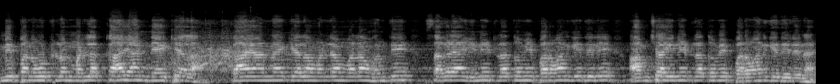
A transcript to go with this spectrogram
मी पण उठलो म्हणलं काय अन्याय केला? काय अन्याय केला? म्हणलं मला म्हणते सगळ्या युनिटला तुम्ही परवानगी दिली आमच्या युनिटला तुम्ही परवानगी दिली नाही.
